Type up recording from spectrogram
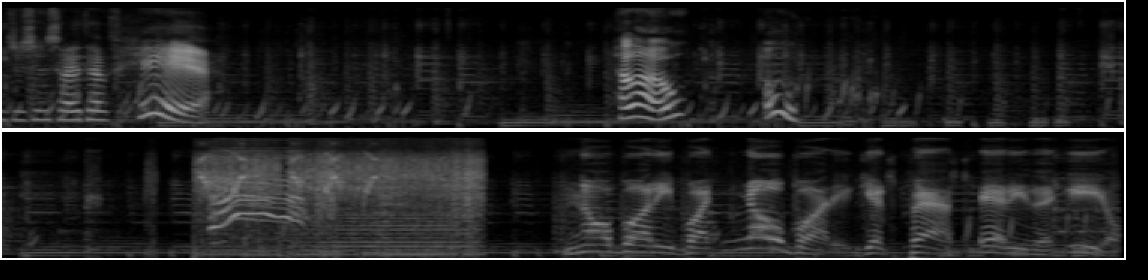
What is inside of here? Hello? Oh, Nobody but nobody gets past Eddie the Eel.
